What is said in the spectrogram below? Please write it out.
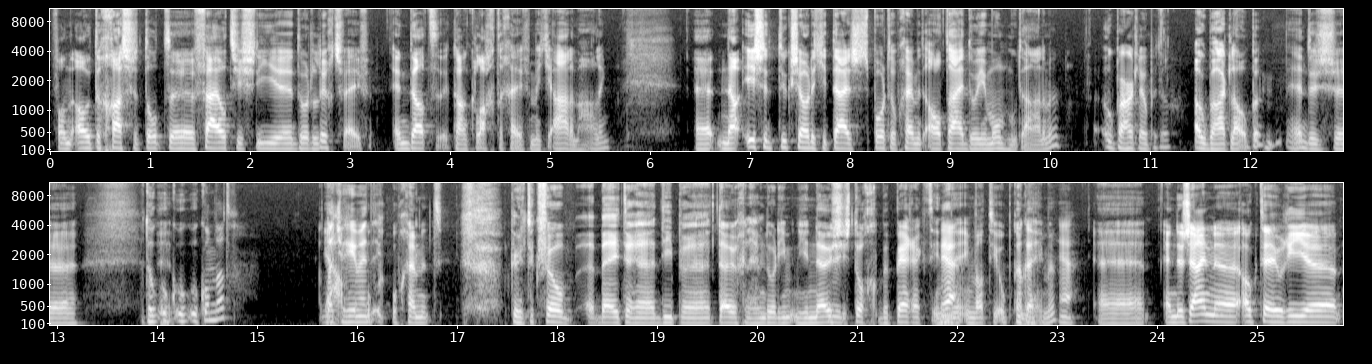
van autogassen tot uh, vuiltjes die door de lucht zweven. En dat kan klachten geven met je ademhaling. Nou is het natuurlijk zo dat je tijdens het sporten op een gegeven moment altijd door je mond moet ademen. Ook bij hardlopen toch? Ook bij hardlopen. Hè, dus, hoe, hoe, hoe, hoe komt dat? Dat ja, moment... op, op, een gegeven moment kun je natuurlijk veel beter uh, diepe teugen nemen. Door die, je neus is toch beperkt in, ja. in wat hij op kan okay, nemen. Ja. en er zijn ook theorieën.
